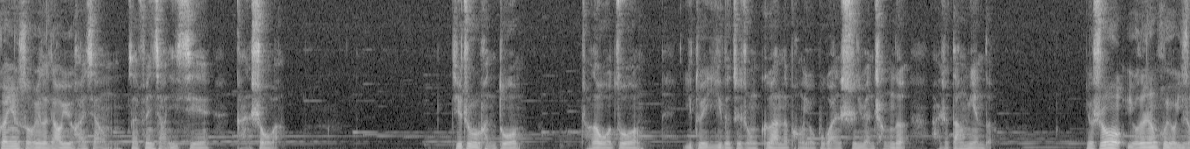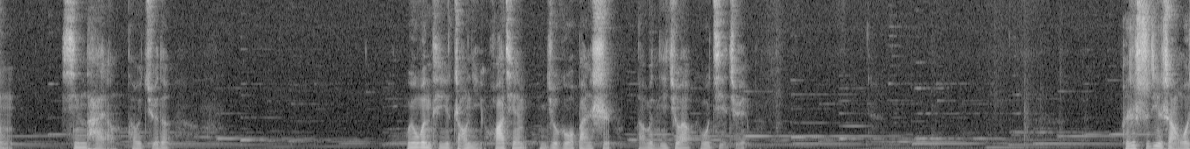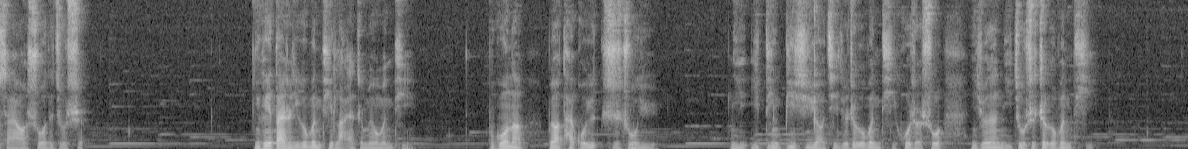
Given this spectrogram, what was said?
关于所谓的疗愈，还想再分享一些感受吧。接触很多，找到我做一对一的这种个案的朋友，不管是远程的还是当面的，有时候有的人会有一种心态啊，他会觉得我有问题找你花钱，你就给我办事，那问题就要给我解决。可是实际上，我想要说的就是，你可以带着一个问题来，这没有问题。不过呢，不要太过于执着于你一定必须要解决这个问题，或者说你觉得你就是这个问题。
